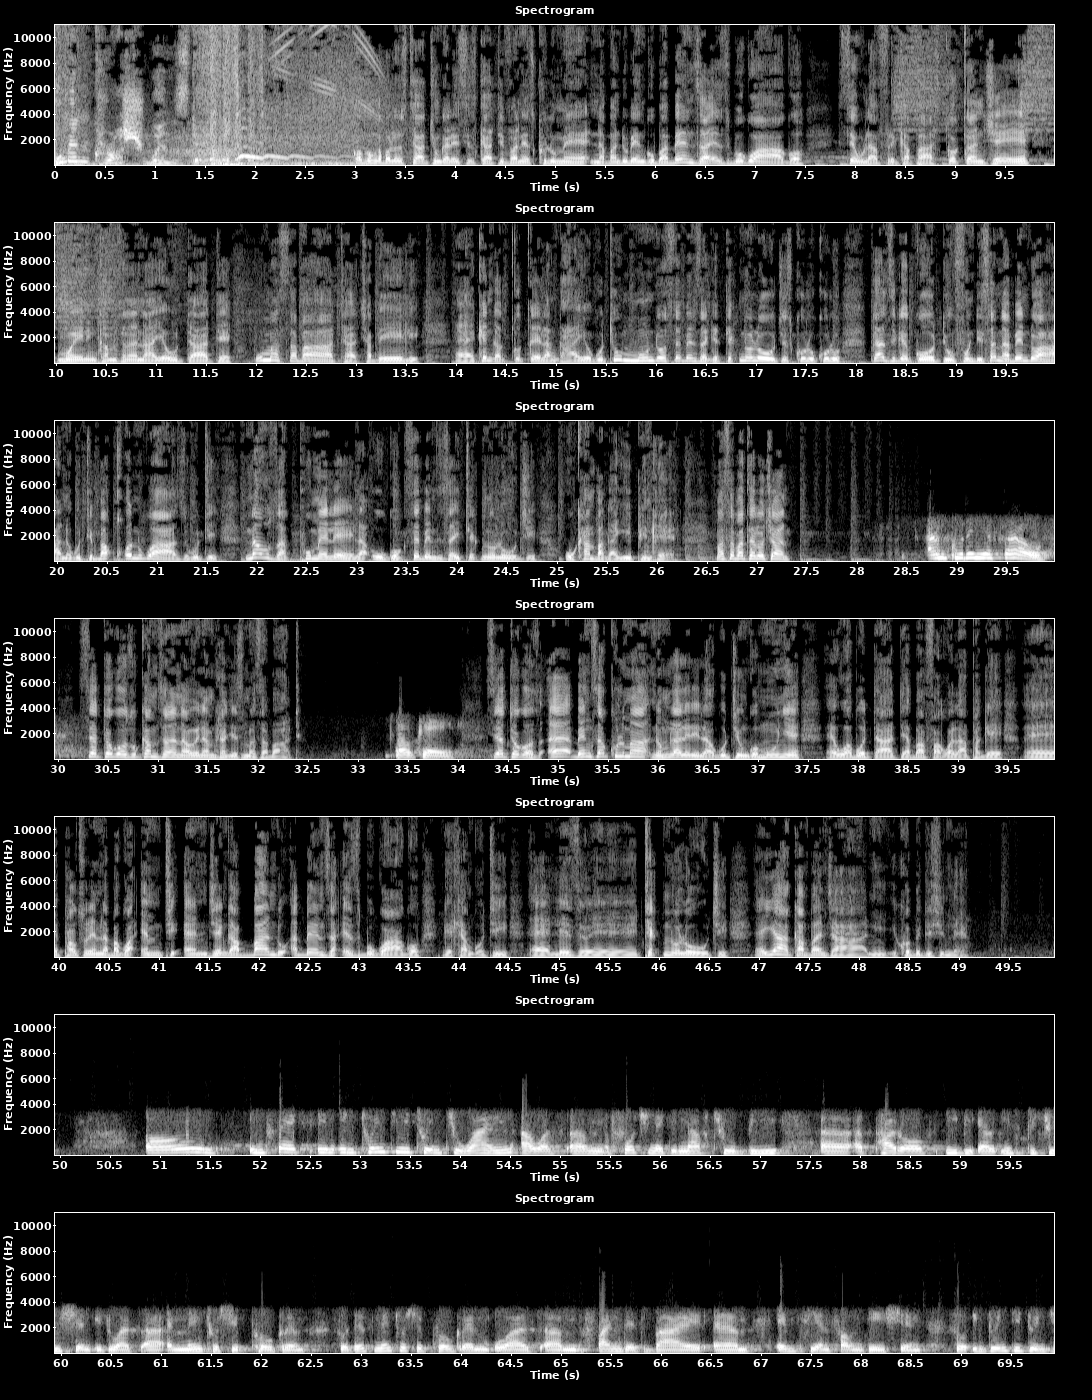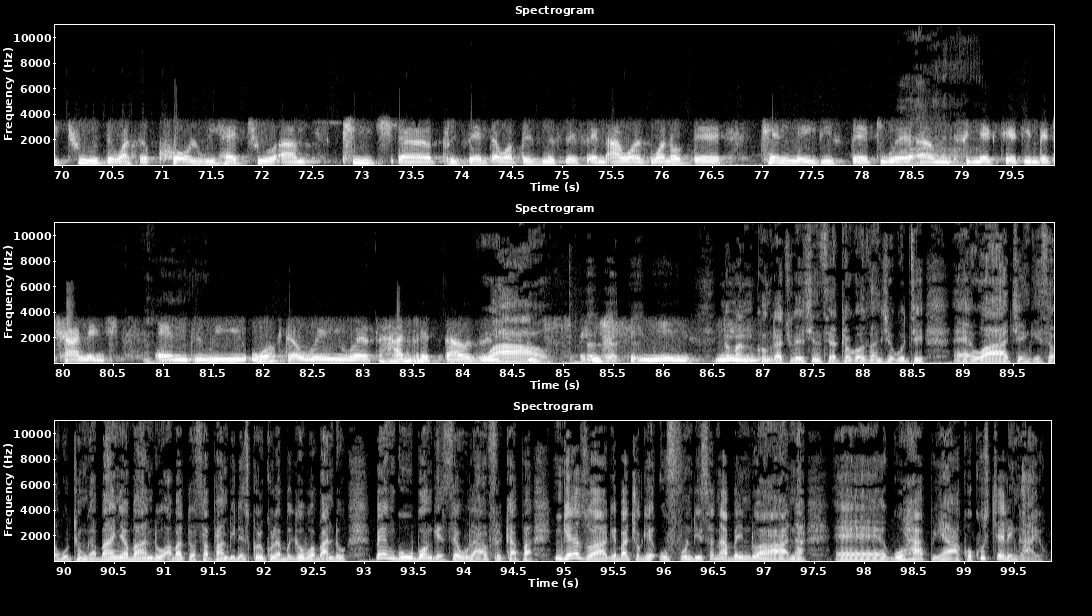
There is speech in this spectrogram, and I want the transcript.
Women Crush Wednesday. kwabonga balosithathu ngalesi sikhathi vane sikhulume nabantu benguba benza ezibokwako sewula afrika pha sicoca nje moyeni ngikhambisana naye udade umasabatha jabeli eh khe ngakucocela ngayo ukuthi umuntu osebenza ngeteknoloji sikhulukhulu kazi-ke godi ufundisa nabentwana ukuthi bakhona ukwazi ukuthi nawuza kuphumelela ukokusebenzisa iteknoloji ukuhamba ngayiphi indlela. Masabatha lotshani I'm good in yourself. siyathokoza ukukhambisana nawe namhlanje simasabatha Okay. siyathokoza eh bengisakhuluma nomlaleli la ukuthi ngomunye eh, wabodade abafakwa lapha ke eh phawusoleni labakwa MTN njengabantu abenza ezibukwako ngehlangothi eh leze technology eh yakhamba njani i-competition leyo Oh, in fact, in, in 2021, I was um, fortunate enough to be uh, a part of EBL institution. It was uh, a mentorship program. So this mentorship program was um, funded by um, MTN Foundation. So in 2022, there was a call. We had to um, pitch, uh, present our businesses, and I was one of the 10 ladies that were um, selected in the challenge. And we walked away with 100,000. Wow. yes. noma yes. congratulations siyathokoza nje ukuthi eh watshengisa ukuthi ungabanye abantu abadosa phambili esikhulukhulu kubo bantu bengubo ngesewula afrika pha ngezwa-ke batsho-ke ufundisa nabantwana eh ku-hub yakho kusitshele ngayo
